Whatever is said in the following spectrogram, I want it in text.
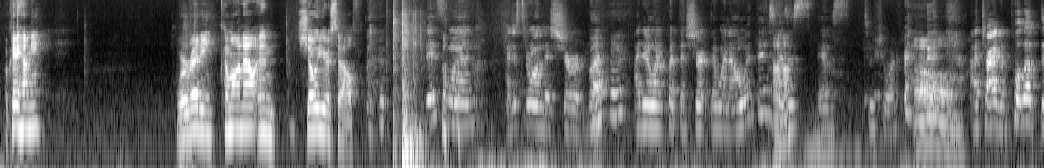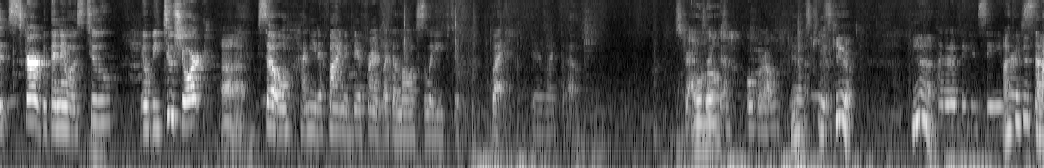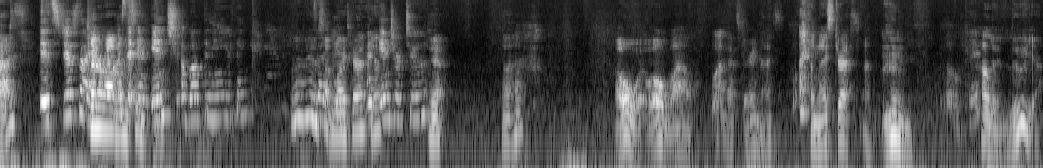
Okay, honey. We're ready. Come on out and show yourself. This one, I just threw on this shirt, but Okay. I didn't want to put the shirt that went on with this because it was too short. Oh. I tried to pull up the skirt, but then it was too it would be too short. Uh, So I need to find a different, like a long sleeve. To, but they're like a strap. Overalls? Like a overall. yeah, That's cute. It's cute. Yeah. I don't know if they can see. I where think it it's stops. nice. It's just like Turn around, what's let it, me an inch above the knee. You think? Oh, Is yeah, something an like inch- that. An Yeah. inch or two. Yeah. Uh huh. Oh, oh, wow. What? That's very nice. It's a nice dress. Uh, Okay. hallelujah.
